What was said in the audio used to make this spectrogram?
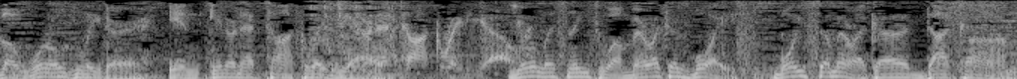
The world leader in Internet Talk Radio. Internet Talk Radio. You're listening to America's Voice, VoiceAmerica.com.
